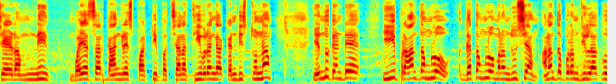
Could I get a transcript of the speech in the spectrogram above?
చేయడంని వైఎస్ఆర్ కాంగ్రెస్ పార్టీ పక్షాన తీవ్రంగా ఖండిస్తున్నాం. ఎందుకంటే ఈ ప్రాంతంలో గతంలో మనం చూసాం అనంతపురం జిల్లాకు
